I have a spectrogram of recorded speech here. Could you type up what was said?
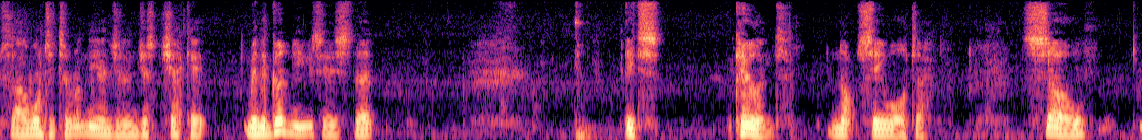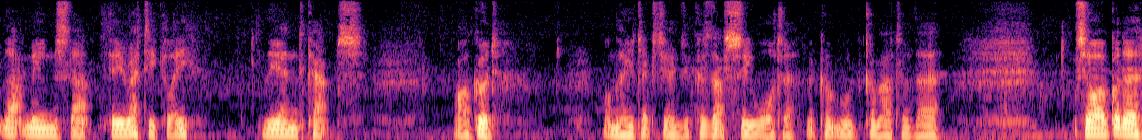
so I wanted to run the engine and just check it. I mean the good news is that it's coolant not seawater. So that means that theoretically the end caps are good on the heat exchanger because that's seawater that come, would come out of there. So I've got to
